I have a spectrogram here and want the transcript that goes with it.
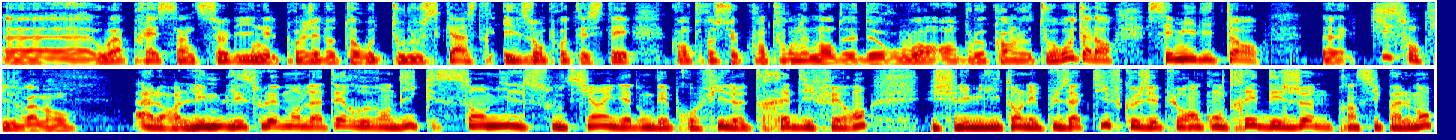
euh, où après Sainte-Soline et le projet d'autoroute Toulouse-Castres, ils ont protesté contre ce contournement de, Rouen en bloquant l'autoroute. Alors ces militants, euh, qui sont-ils vraiment? Alors, les, soulèvements de la Terre revendiquent 100 000 soutiens. Il y a donc des profils très différents. chez les militants les plus actifs que j'ai pu rencontrer, des jeunes principalement,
